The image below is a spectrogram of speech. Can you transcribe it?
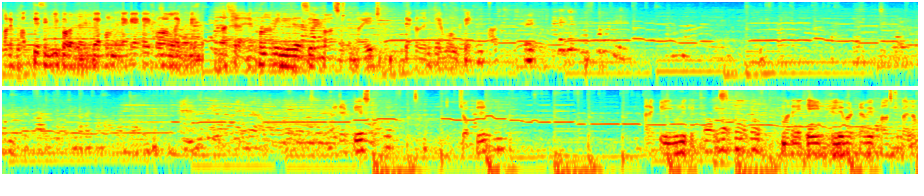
মানে ভাবতেছি কি করা যায়। এখন একা একাই করা লাগবে। আচ্ছা এখন আমি নিয়ে যাচ্ছি ফার্স্ট বাইট দেখা যাক কেমন খাই এটার টেস্ট চকলেট আর একটা ইউনিক টেস্ট মানে এই ফ্লেভারটা আমি ফার্স্ট পেলাম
